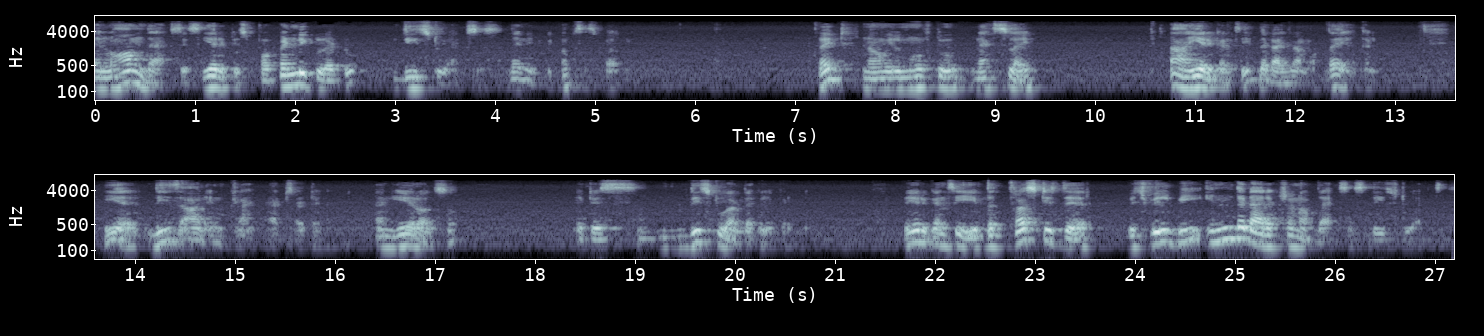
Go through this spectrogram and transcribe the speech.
along the axis. Here it is perpendicular to these two axes. Then it becomes a spur gear right? Now we'll move to next slide. Ah here you can see the diagram of the helical here these are inclined at certain angle. And here also it is these two are the helical here you can see if the thrust is there which will be in the direction of the axis these two axes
